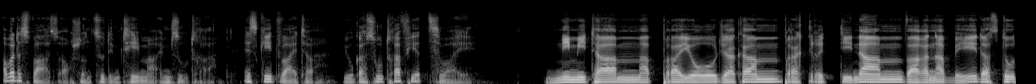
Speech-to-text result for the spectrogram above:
Aber das war es auch schon zu dem Thema im Sutra. Es geht weiter. Yoga Sutra 4.2. Nimitam aprayojakam prakritinam varanabedastu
